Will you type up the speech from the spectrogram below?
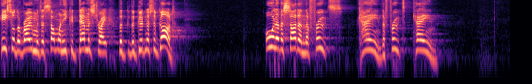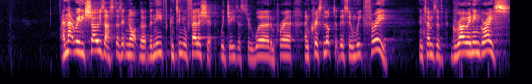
He saw the Romans as someone he could demonstrate the, the goodness of God. All of a sudden, the fruits came. The fruit came. And that really shows us, does it not, the, the need for continual fellowship with Jesus through word and prayer. And Chris looked at this in week three in terms of growing in grace.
